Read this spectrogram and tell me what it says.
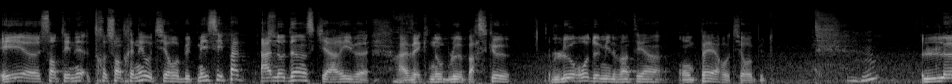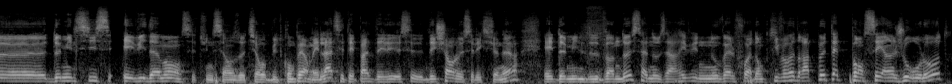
et euh, s'entraîner au tir au but. Mais c'est pas anodin ce qui arrive avec nos Bleus, parce que l'Euro 2021, on perd au tir au but. Mm-hmm. Le 2006, évidemment, c'est une séance de tir au but qu'on perd, mais là, c'était pas Deschamps le sélectionneur. Et 2022, ça nous arrive une nouvelle fois. Donc, il faudra peut-être penser un jour ou l'autre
